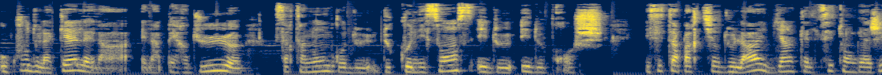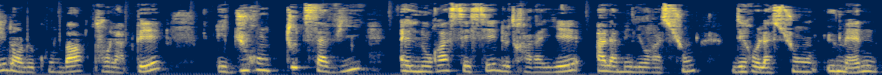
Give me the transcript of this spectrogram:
au cours de laquelle elle a, elle a perdu euh, un certain nombre de, connaissances et de, et de proches. Et c'est à partir de là, eh bien, qu'elle s'est engagée dans le combat pour la paix. Et durant toute sa vie, elle n'aura cessé de travailler à l'amélioration des relations humaines,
